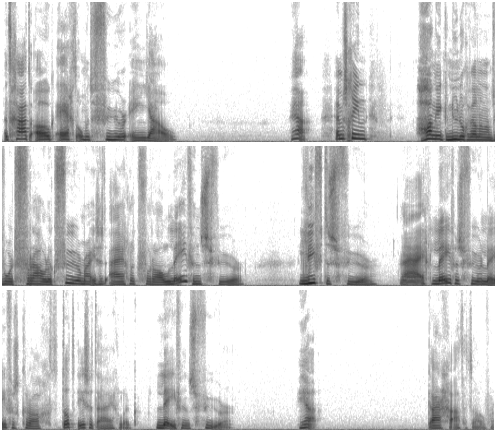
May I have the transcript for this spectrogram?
Het gaat ook echt om het vuur in jou. Ja, en misschien hang ik nu nog wel aan het woord vrouwelijk vuur, maar is het eigenlijk vooral levensvuur, liefdesvuur. Ja, echt levensvuur, levenskracht. Dat is het eigenlijk. Levensvuur. Ja, daar gaat het over.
